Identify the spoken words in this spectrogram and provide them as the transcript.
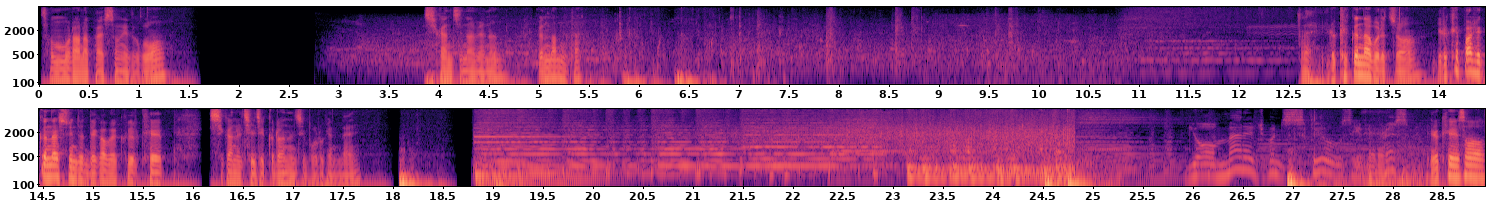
선물 하나 발송해두고 시간 지나면은 끝납니다. 네, 이렇게 끝나버렸죠. 이렇게 빨리 끝날 수 있는데 내가 왜 그렇게 시간을 질질 끌었는지 모르겠네. Me. 이렇게 해서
